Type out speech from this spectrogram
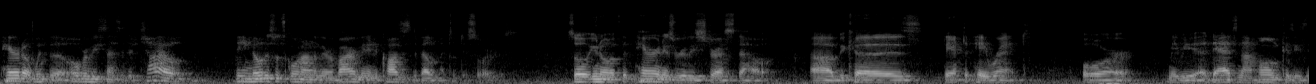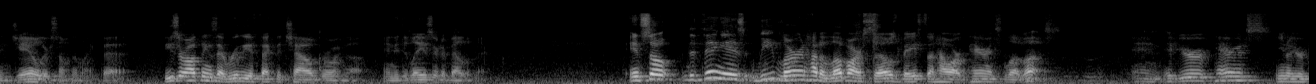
paired up with an overly sensitive child, they notice what's going on in their environment and it causes developmental disorders. So, you know, if the parent is really stressed out uh, because they have to pay rent, or maybe a dad's not home because he's in jail or something like that, these are all things that really affect the child growing up and it delays their development. And so the thing is, we learn how to love ourselves based on how our parents love us. And if your parents, you know, your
